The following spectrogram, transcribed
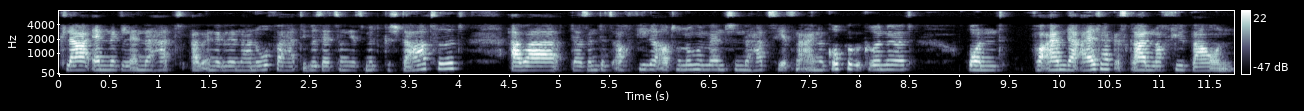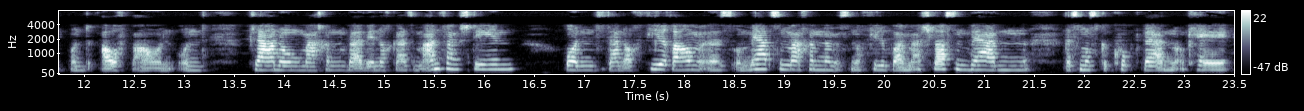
klar, Ende Gelände hat, also Ende Gelände Hannover hat die Besetzung jetzt mit gestartet. Aber da sind jetzt auch viele autonome Menschen. Da hat sich jetzt eine eigene Gruppe gegründet. Und vor allem der Alltag ist gerade noch viel bauen und aufbauen und Planungen machen, weil wir noch ganz am Anfang stehen und da noch viel Raum ist, um mehr zu machen. Da müssen noch viele Bäume erschlossen werden. Es muss geguckt werden, okay,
